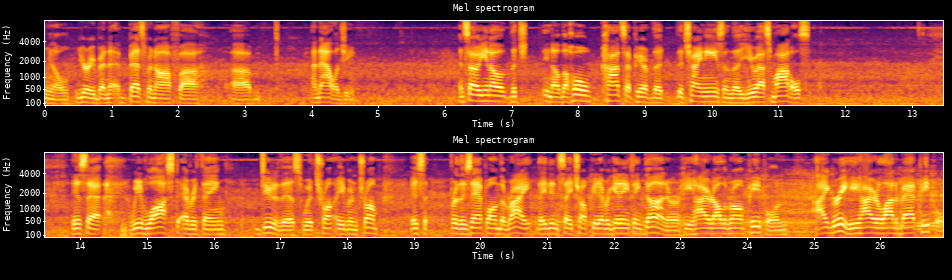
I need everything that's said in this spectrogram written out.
you know Yuri Bezmenov uh, um, analogy. And so you know the you know the whole concept here of the, the Chinese and the U.S. models is that we've lost everything due to this with Trump. Even Trump is, for the example, on the right, they didn't say Trump could ever get anything done, or he hired all the wrong people. And I agree, he hired a lot of bad people.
